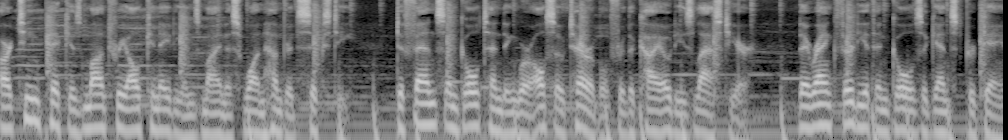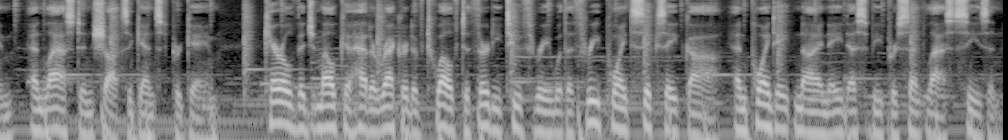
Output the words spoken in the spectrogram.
Our team pick is Montreal Canadiens minus 160. Defense and goaltending were also terrible for the Coyotes last year. They rank 30th in goals against per game and last in shots against per game. Karel Vejmelka had a record of 12 to 32 3 with a 3.68 GA and 0.898 SV percent last season.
